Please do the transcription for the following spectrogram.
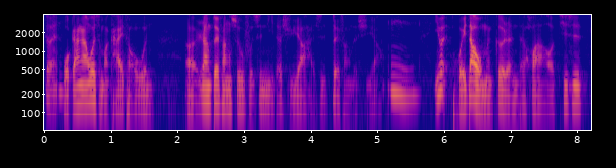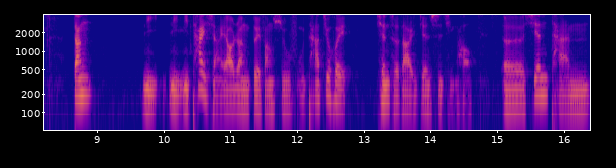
对。我刚刚为什么开头问，呃，让对方舒服是你的需要还是对方的需要？嗯，因为回到我们个人的话哦，其实当。你你你太想要让对方舒服，他就会牵扯到一件事情哈。呃，先谈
